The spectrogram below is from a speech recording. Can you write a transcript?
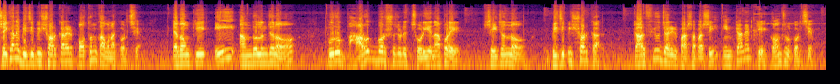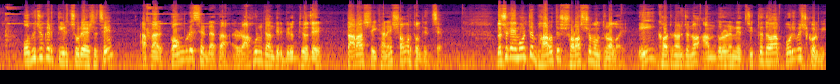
সেখানে বিজেপি সরকারের পতন কামনা করছে। এবং কি এই আন্দোলন যেন পুরো ভারতবর্ষ জুড়ে ছড়িয়ে না পড়ে, সেই জন্য বিজেপি সরকার কারফিউ জারির পাশাপাশি ইন্টারনেটকে কন্ট্রোল করছে। অভিযোগের তীর ছড়ে এসেছে আপনার কংগ্রেসের নেতা রাহুল গান্ধীর বিরুদ্ধেও যে তারা সেখানে সমর্থন দিচ্ছে। দর্শক, এই মুহূর্তে ভারতের স্বরাষ্ট্র মন্ত্রণালয় এই ঘটনার জন্য আন্দোলনের নেতৃত্ব দেওয়া পরিবেশ কর্মী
